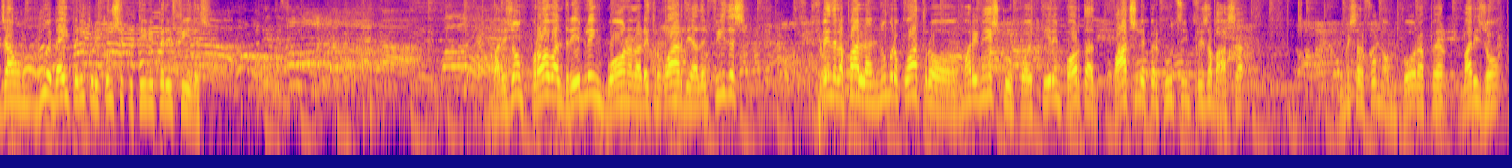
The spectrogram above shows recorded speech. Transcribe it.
già un, due bei pericoli consecutivi per il Fides Barison prova il dribbling buona la retroguardia del Fides prende la palla il numero 4 Marinescu poi tira in porta facile per Cuzzi in presa bassa rimessa al fondo ancora per Barison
